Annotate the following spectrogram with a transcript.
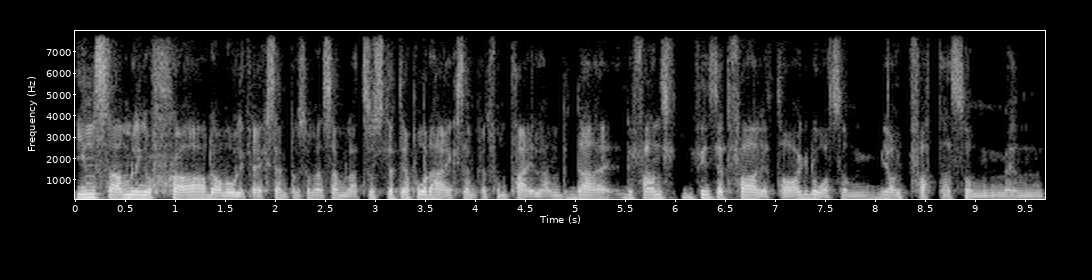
insamling och skörd av olika exempel som jag samlat så stötte jag på det här exemplet från Thailand där det, fanns, det finns ett företag då som jag uppfattar som en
